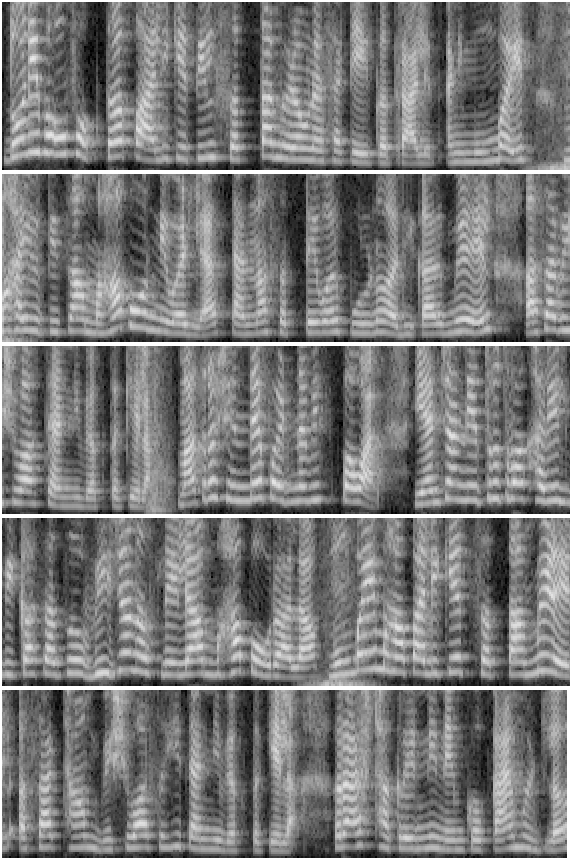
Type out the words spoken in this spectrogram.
दोन्ही भाऊ फक्त पालिकेतील सत्ता मिळवण्यासाठी एकत्र आलेत आणि मुंबईत महायुतीचा महापौर निवडल्यास त्यांना सत्तेवर पूर्ण अधिकार मिळेल असा विश्वास त्यांनी व्यक्त केला. मात्र शिंदे फडणवीस पवार यांच्या नेतृत्वाखालील विकासाचं व्हिजन असलेल्या महापौराला मुंबई महापालिकेत सत्ता मिळेल असा ठाम विश्वासही त्यांनी व्यक्त केला. राज ठाकरेंनी नेमकं काय म्हटलं?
